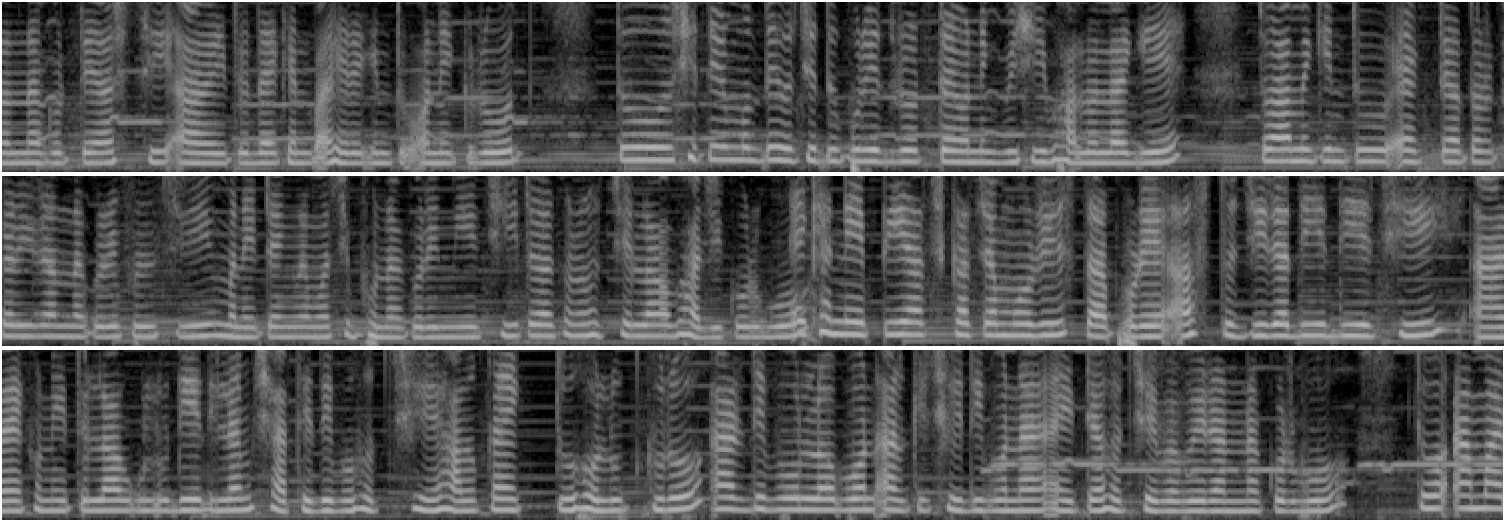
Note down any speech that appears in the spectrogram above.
রান্না করতে আসছি। আর এই তো দেখেন, বাইরে কিন্তু অনেক রোদ। তো শীতের মধ্যে হচ্ছে দুপুরের রোদটা অনেক বেশি ভালো লাগে। তো আমি কিন্তু একটা তরকারি রান্না করে ফেলছি মানে ট্যাংরা মাছে ভুনা করে নিয়েছি। তো এখন হচ্ছে লাউ ভাজি করব। এখানে পেঁয়াজ, কাঁচামরিচ, তারপরে আস্ত জিরা দিয়ে দিয়েছি। আর এখন এই তো লাউগুলো দিয়ে দিলাম, সাথে দেব হচ্ছে হালকা একটু হলুদ গুঁড়ো। আর দেব লবণ, আর কিছুই দিব না, এটা হচ্ছে এভাবে রান্না করব। তো আমার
